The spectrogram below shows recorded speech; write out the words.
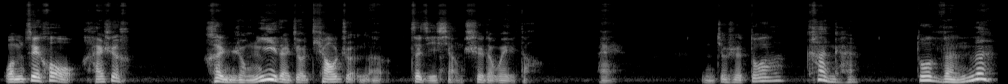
我们最后还是很容易的就挑准了自己想吃的味道。哎，你就是多看看，多闻闻，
